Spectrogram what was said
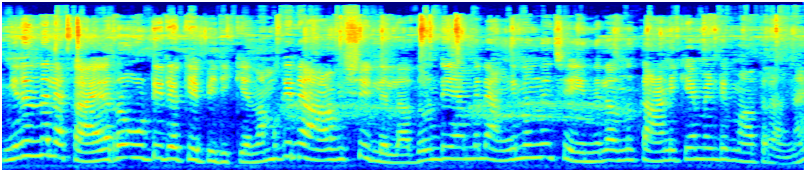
ഇങ്ങനെ ഒന്നല്ല കയറ് കൂട്ടിയിട്ടൊക്കെ പിരിക്കുക. നമുക്കിന് ആവശ്യമില്ലല്ലോ. അതുകൊണ്ട് ഞാൻ പിന്നെ അങ്ങനെയൊന്നും ചെയ്യുന്നില്ല. ഒന്ന് കാണിക്കാൻ വേണ്ടി മാത്രമാണ്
